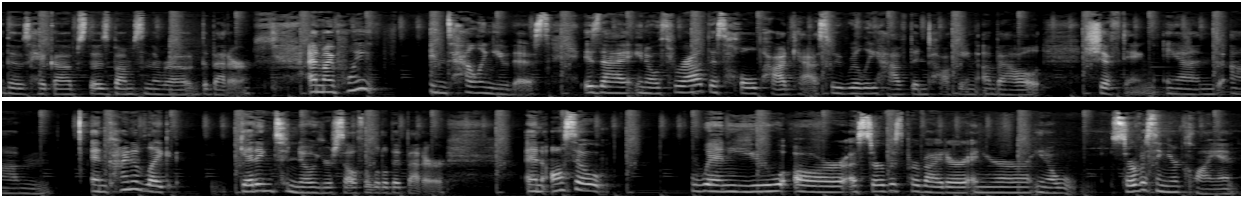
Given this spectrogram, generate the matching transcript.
those hiccups those bumps in the road the better. And my point in telling you this is that you know throughout this whole podcast we really have been talking about shifting and um and kind of like getting to know yourself a little bit better. And also when you are a service provider and you're you know servicing your client,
